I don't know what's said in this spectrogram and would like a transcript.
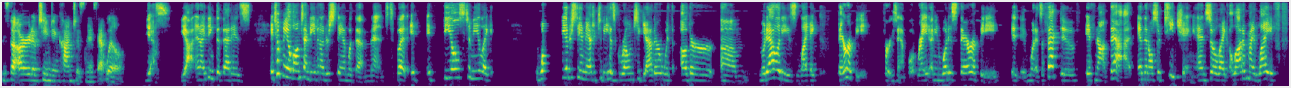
It's the art of changing consciousness at will. Yes. Yeah. And I think that that is, it took me a long time to even understand what that meant, but it, it feels to me like what we understand magic to be has grown together with other um, modalities like therapy, for example, right? I mean, what is therapy? It, when it's effective if not that and then also teaching. And so like a lot of my life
